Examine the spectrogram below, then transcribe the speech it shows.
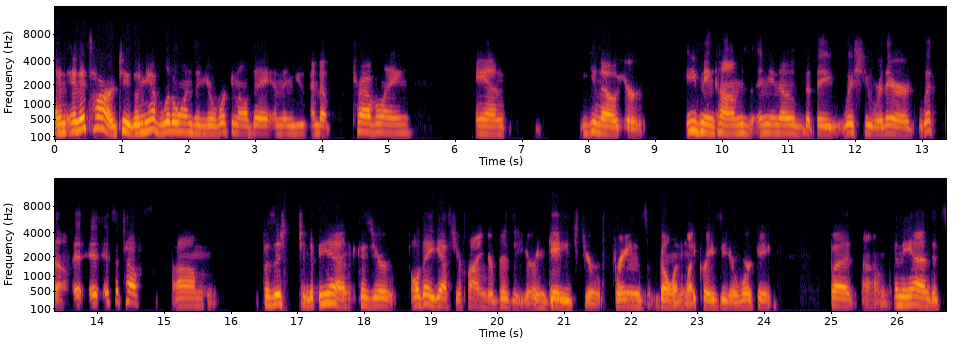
And and it's hard too. When you have little ones and you're working all day and then you end up traveling and you know you're evening comes and you know that they wish you were there with them. It, it, it's a tough um, position to be in because you're all day yes you're fine you're busy you're engaged your brain's going like crazy you're working. But um, in the end it's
